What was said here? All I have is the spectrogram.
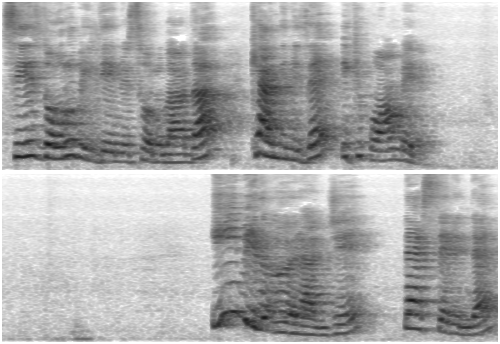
Siz doğru bildiğiniz sorularda kendinize 2 puan verin. İyi bir öğrenci derslerinde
